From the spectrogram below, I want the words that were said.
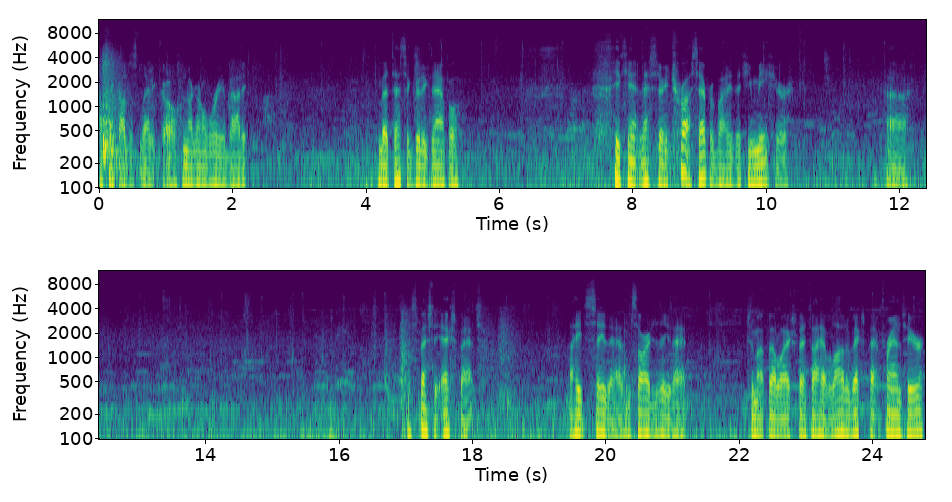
I think I'll just let it go. I'm not going to worry about it. But that's a good example you can't necessarily trust everybody that you meet here. Uh, especially expats. I hate to say that. I'm sorry to say that to my fellow expats. I have a lot of expat friends here.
